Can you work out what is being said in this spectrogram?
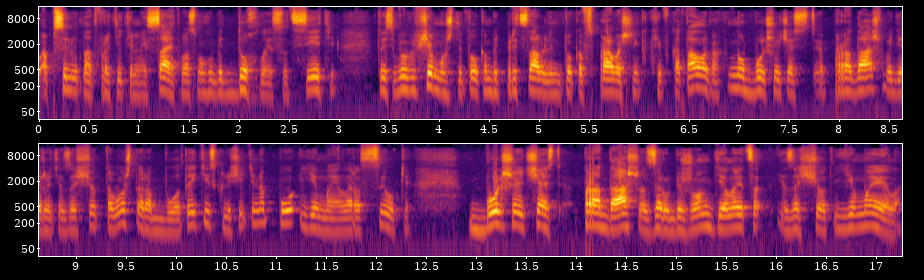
абсолютно отвратительный сайт, у вас могут быть дохлые соцсети, то есть вы вообще можете толком быть представлены только в справочниках и в каталогах, но большую часть продаж вы держите за счет того, что работаете исключительно по e-mail рассылке большая часть продаж за рубежом делается за счет e-mail.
